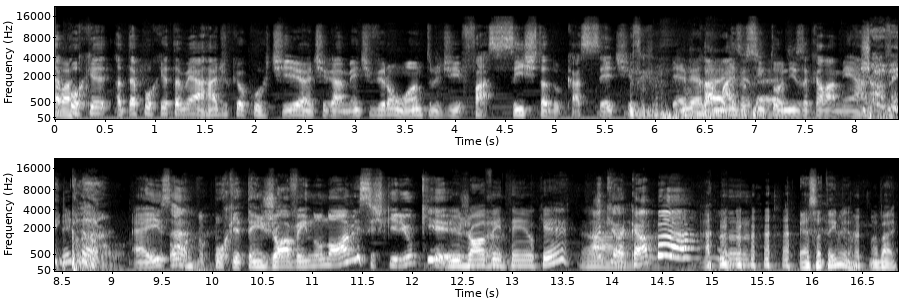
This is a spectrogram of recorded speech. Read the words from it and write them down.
Até lá. porque, até porque também a rádio que eu curtia antigamente virou um antro de fascista do cacete. É Nunca verdade, mais é eu sintonizo aquela merda. Jovem Então, Clã. É isso? É, porque tem jovem no nome, vocês queriam o e quê? o jovem tem o quê? Ah, Ah, acabar. Essa tem mesmo, mas vai.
